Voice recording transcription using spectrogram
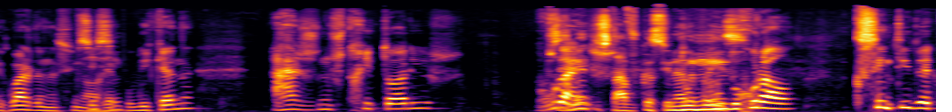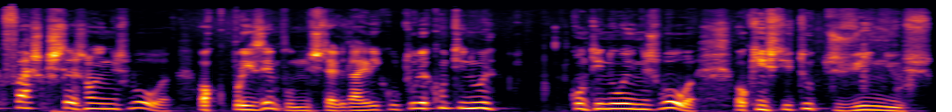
A Guarda Nacional sim, Republicana sim. age nos territórios rurais está vocacionado do mundo isso. rural. Que sentido é que faz que estejam em Lisboa? Ou que, por exemplo, o Ministério da Agricultura continue, continue em Lisboa? Ou que institutos vinhos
